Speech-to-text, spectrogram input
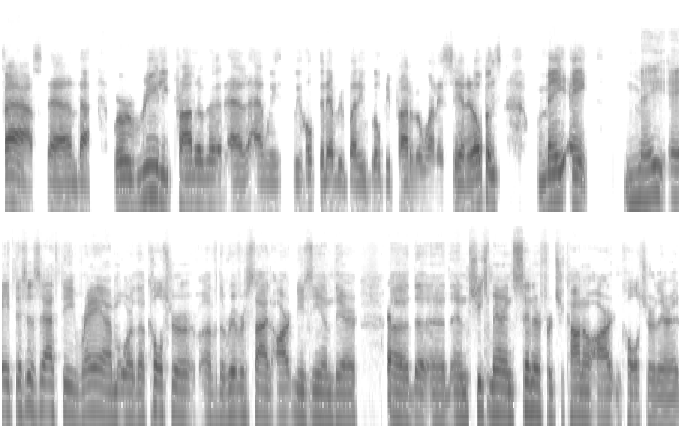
fast. And uh, we're really proud of it, and and we we hope that everybody will be proud of it when they see it. It opens May eighth. May 8th. This is at the RAM or the Culture of the Riverside Art Museum there, uh, the uh, and Cheech Marin Center for Chicano Art and Culture there at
